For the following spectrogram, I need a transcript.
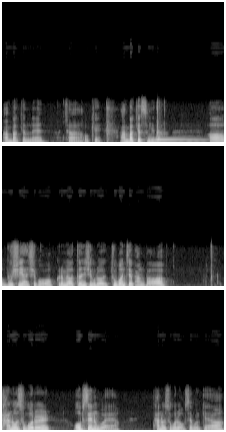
안 바뀌었네. 자 오케이 안 바뀌었습니다. 어, 무시하시고 그러면 어떤 식으로 두 번째 방법 단어 수고를 없애는 거예요. 단어 수고를 없애 볼게요.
